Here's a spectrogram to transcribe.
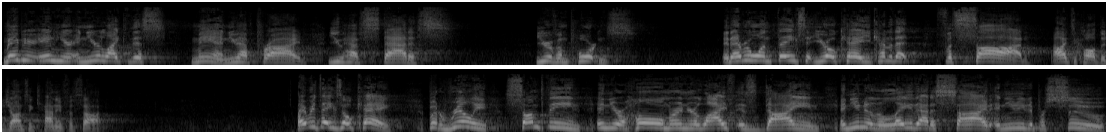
Maybe you're in here and you're like this man. You have pride, you have status, you're of importance. And everyone thinks that you're okay. You kind of that facade. I like to call it the Johnson County facade. Everything's okay. But really, something in your home or in your life is dying, and you need to lay that aside and you need to pursue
